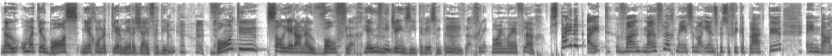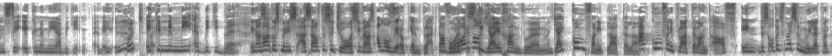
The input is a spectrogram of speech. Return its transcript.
nou omdat jou baas 900 keer meer as jy verdien, waartoe sal jy dan nou wil vlug? Jy hoef nie Gen Z te wees om te kan vlug nie. Waarheen wil jy vlug? Sprei dit uit want nou vlug mense na een spesifieke plek toe en dan's die ekonomie 'n bietjie eh, Goed, ekonomie 'n bietjie bleh. En dan sit ons met dieselfde situasie want ons almal weer op een plek. Dan Maar waar wil jy gaan woon? Want jy kom van die platteland. Ek kom van die platteland af en dis altyd vir my so moeilik want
